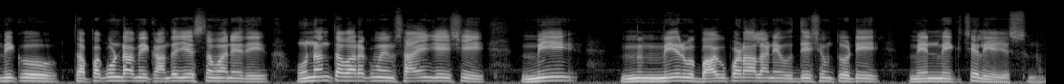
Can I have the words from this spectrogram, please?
మీకు తప్పకుండా మీకు అందజేస్తాం అనేది ఉన్నంత వరకు మేము సాయం చేసి మీ మీరు బాగుపడాలనే ఉద్దేశంతో మేము మీకు తెలియజేస్తున్నాం.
